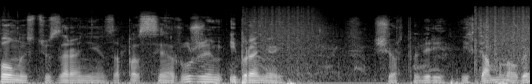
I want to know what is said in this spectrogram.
полностью заранее запасся оружием и броней. Черт побери, их там много.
